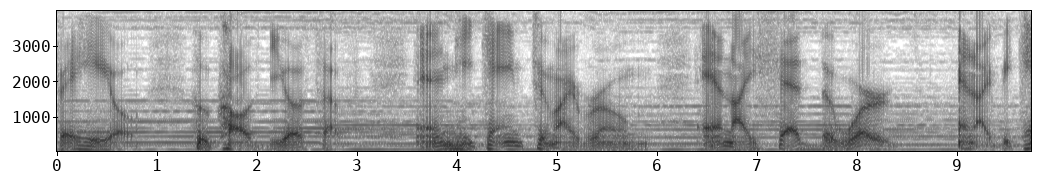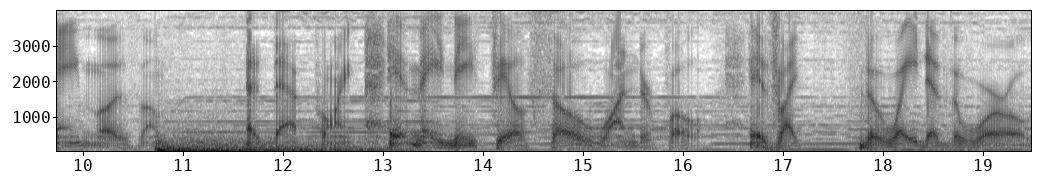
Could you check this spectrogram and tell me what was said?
Fahil, who called Yusuf, and he came to my room, and I said the words, and I became Muslim at that point. It made me feel so wonderful. It's like the weight of the world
